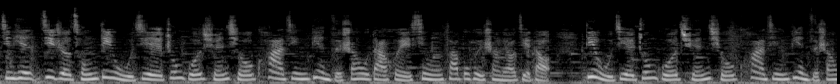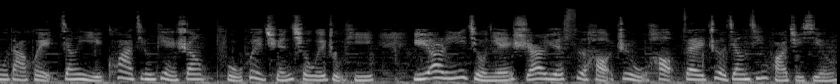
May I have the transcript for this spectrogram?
今天，记者从第五届中国全球跨境电子商务大会新闻发布会上了解到，第五届中国全球跨境电子商务大会将以“跨境电商普惠全球”为主题，于二零一九年十二月四号至五号在浙江金华举行。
